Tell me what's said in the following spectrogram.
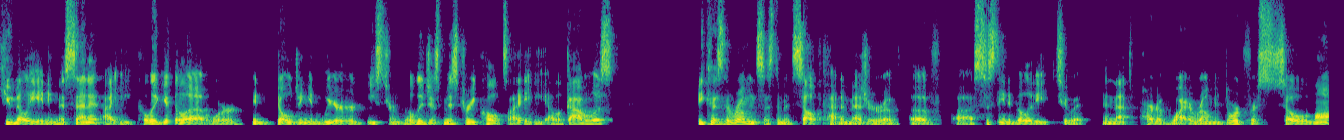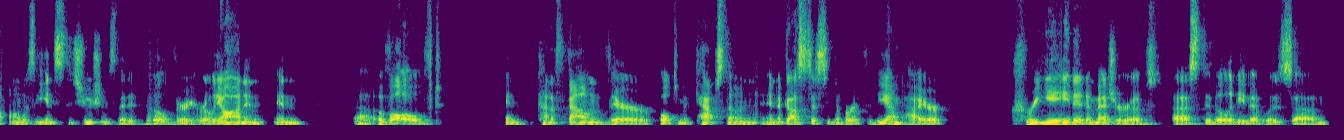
humiliating the Senate, i.e., Caligula, or indulging in weird Eastern religious mystery cults, i.e., Elagabalus, because the Roman system itself had a measure of, of uh, sustainability to it. And that's part of why Rome endured for so long was the institutions that it built very early on and, and uh, evolved and kind of found their ultimate capstone in Augustus and the birth of the empire created a measure of uh, stability that was, um,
